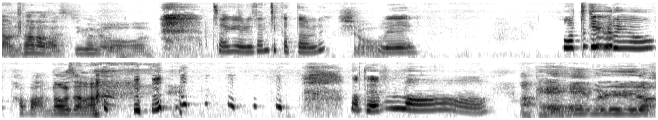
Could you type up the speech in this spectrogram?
이렇게 안 살아 다시 찍으면 자기 우리 산책 갔다 올래? 싫어. 왜? 어떻게 그래요? 봐봐 안 나오잖아. 나 배불러. 아 배불러.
